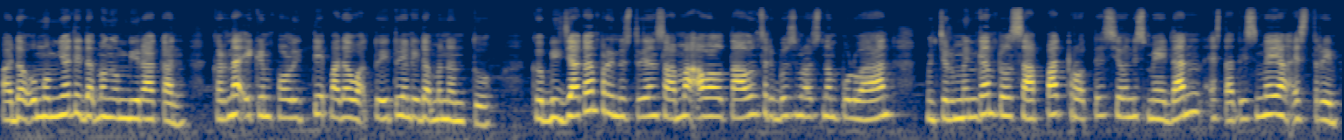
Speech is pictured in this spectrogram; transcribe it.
pada umumnya tidak mengembirakan karena iklim politik pada waktu itu yang tidak menentu. Kebijakan perindustrian selama awal tahun 1960-an mencerminkan filsafat proteksionisme dan estatisme yang ekstrim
